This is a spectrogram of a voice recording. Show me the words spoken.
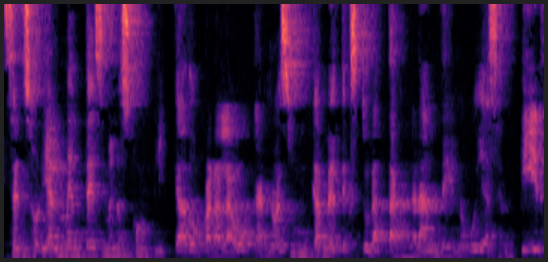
sensorialmente es menos complicado para la boca. No es un cambio de textura tan grande. No voy a sentir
